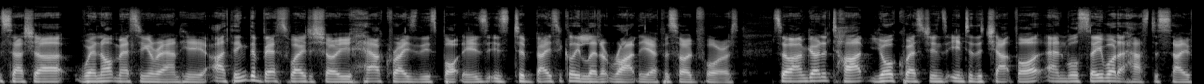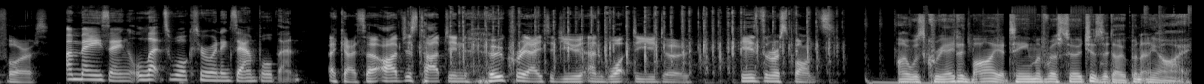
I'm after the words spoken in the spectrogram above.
Sascha, we're not messing around here. I think the best way to show you how crazy this bot is is to basically let it write the episode for us. So I'm going to type your questions into the chatbot and we'll see what it has to say for us. Amazing. Let's walk through an example then. Okay, so I've just typed in who created you and what do you do? Here's the response. I was created by a team of researchers at OpenAI.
